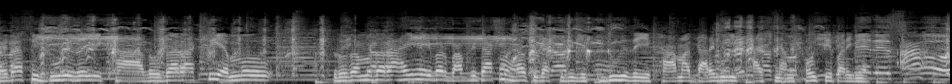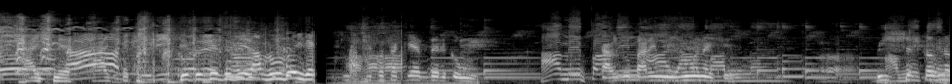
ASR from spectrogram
বেটা, তুই দূরে যাই খা। রোজা রাখছি এমন রোজা মোজা রাখি না এবার বাপরি ডাক না হ্যাঁ তুই দূরে যাই খা। আমার দাঁড়ে বিড়ি খাইস না, আমি সইতে পারি না। খাইস না, খাইস কথা কে এরকম কালকে বাড়ি মেহমান আছে বিশ্বাস কর না,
